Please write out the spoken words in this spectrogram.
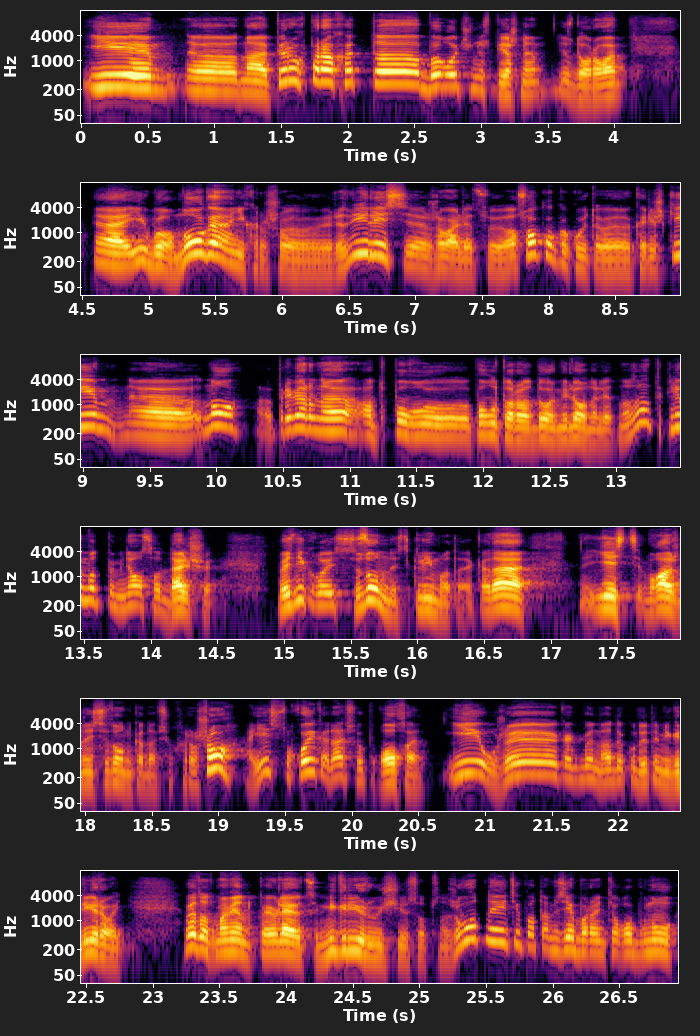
И э, на первых порах это было очень успешно и здорово. Э, их было много, они хорошо развились, жевали свою осоку, какую-то корешки. Э, но примерно от полу, полутора до миллиона лет назад климат поменялся дальше. Возникла сезонность климата, когда есть влажный сезон, когда все хорошо, а есть сухой, когда все плохо. И уже как бы надо куда-то мигрировать. В этот момент появляются мигрирующие, собственно, животные, типа там зебр, антилоп, гну.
